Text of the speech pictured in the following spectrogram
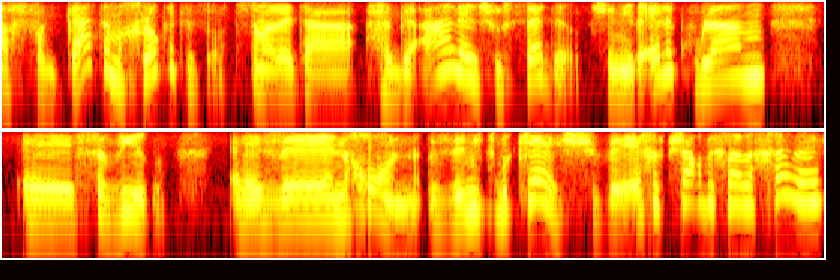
הפגת המחלוקת הזאת, זאת אומרת ההגעה לאיזשהו סדר שנראה לכולם אה, סביר אה, ונכון ומתבקש ואיך אפשר בכלל אחרת,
